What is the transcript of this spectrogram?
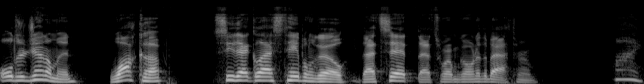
older gentleman walk up, see that glass table, and go, That's it. That's where I'm going to the bathroom? Why?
